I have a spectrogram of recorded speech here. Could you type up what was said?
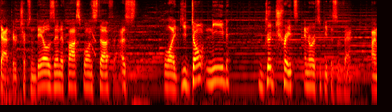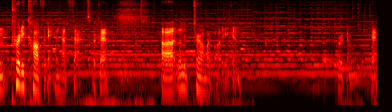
got their Chips and Dales in if possible and stuff. As, like, you don't need good traits in order to beat this event. I'm pretty confident in that fact, okay? Uh, let me turn on my body again. We go. Okay.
